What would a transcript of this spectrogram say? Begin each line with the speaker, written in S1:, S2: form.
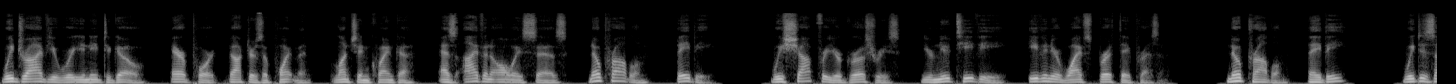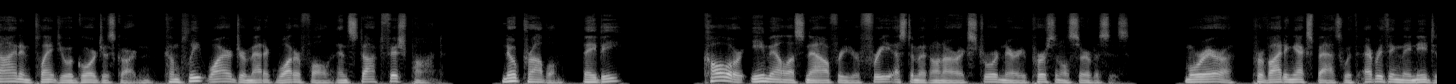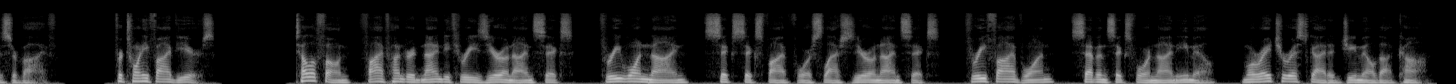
S1: We drive you where you need to go airport, doctor's appointment, lunch in Cuenca. As Ivan always says, no problem, baby. We shop for your groceries, your new TV, even your wife's birthday present. No problem, baby. We design and plant you a gorgeous garden, complete wire dramatic waterfall, and stocked fish pond. No problem, baby. Call or email us now for your free estimate on our extraordinary personal services. Moreira, providing expats with everything they need to survive. For 25 years. Telephone 593 096 319 6654 096 351 7649 Email moreturistguide at gmail.com.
